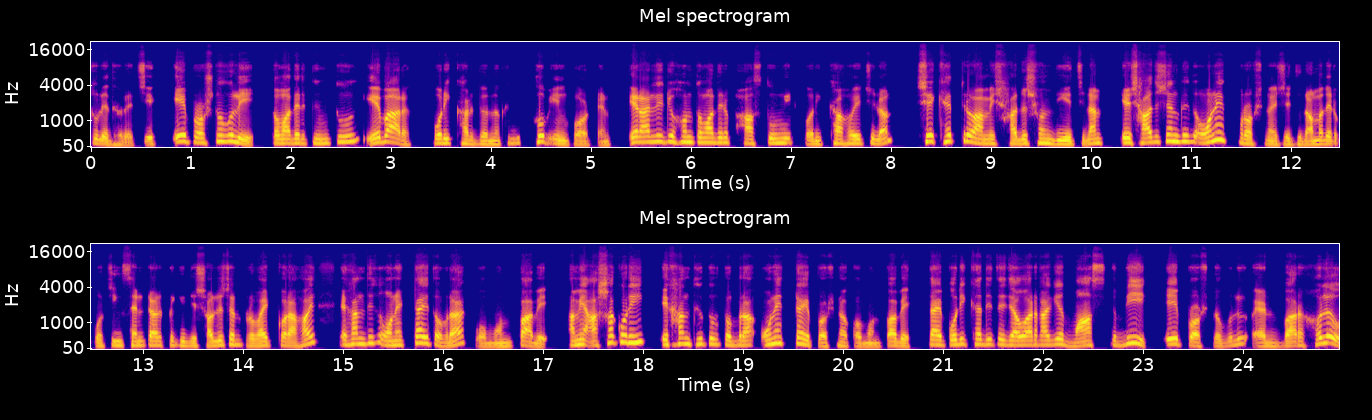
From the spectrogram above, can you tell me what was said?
তুলে ধরেছি। এই প্রশ্নগুলি তোমাদের কিন্তু এবার পরীক্ষার জন্য কিন্তু খুব ইম্পর্টেন্ট এর আগে যখন তোমাদের ফার্স্ট ইউনিট পরীক্ষা হয়েছিল, সেক্ষেত্রেও আমি সাজেশন দিয়েছিলাম। এই সাজেশন থেকে অনেক প্রশ্ন এসেছিল। আমাদের কোচিং সেন্টার থেকে যে সাজেশন প্রোভাইড করা হয়, এখান থেকে অনেকটাই তোমরা কমন পাবে। আমি আশা করি এখান থেকেও তোমরা অনেকটাই প্রশ্ন কমন পাবে। তাই পরীক্ষা দিতে যাওয়ার আগে মাস্ট বি এই প্রশ্নগুলো একবার হলেও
